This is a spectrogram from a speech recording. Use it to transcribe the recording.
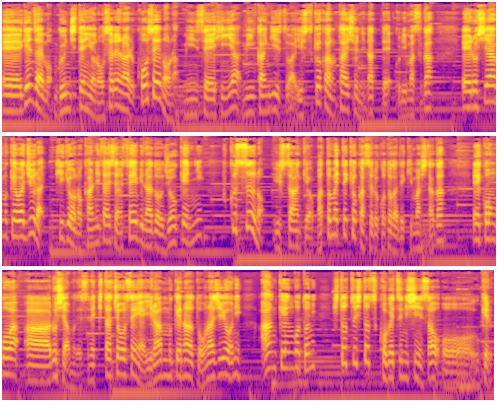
えー、現在も軍事転用の恐れのある高性能な民生品や民間技術は輸出許可の対象になっておりますが、え、ロシア向けは従来、企業の管理体制の整備などを条件に複数の輸出案件をまとめて許可することができましたが、え、今後はロシアもですね、北朝鮮やイラン向けなどと同じように案件ごとに一つ一つ個別に審査を受ける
